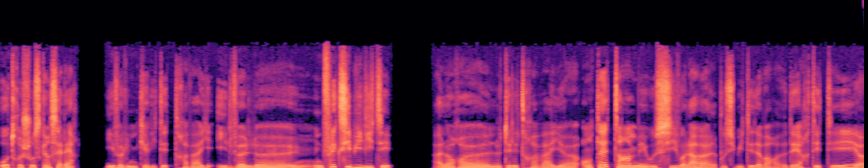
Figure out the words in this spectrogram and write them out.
autre chose qu'un salaire. Ils veulent une qualité de travail, ils veulent euh, une flexibilité. Alors euh, le télétravail euh, en tête, hein, mais aussi voilà la possibilité d'avoir des RTT,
